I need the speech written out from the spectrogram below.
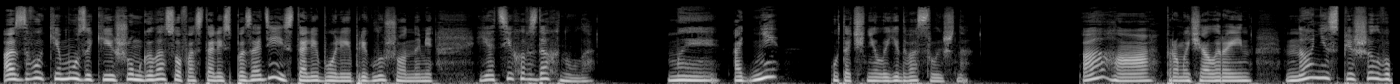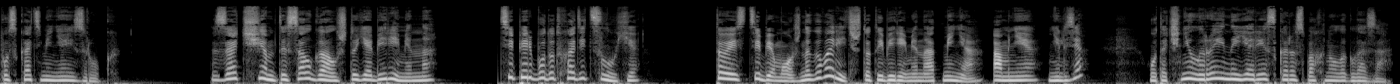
а звуки музыки и шум голосов остались позади и стали более приглушенными, я тихо вздохнула. «Мы одни?» — уточнила едва слышно. «Ага», — промычал Рейн, но не спешил выпускать меня из рук. «Зачем ты солгал, что я беременна? Теперь будут ходить слухи. То есть тебе можно говорить, что ты беременна от меня, а мне нельзя?» — уточнил Рейн, и я резко распахнула глаза.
